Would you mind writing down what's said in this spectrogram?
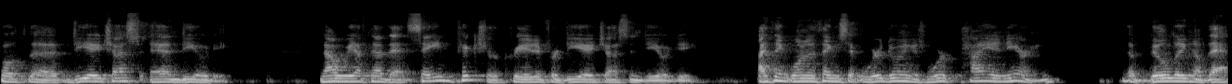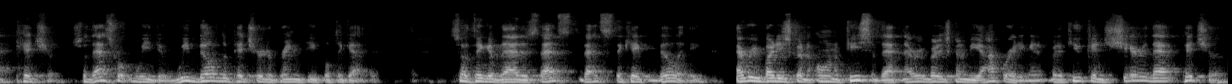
both the DHS and DOD. Now we have to have that same picture created for DHS and DOD. I think one of the things that we're doing is we're pioneering the building of that picture. So that's what we do. We build the picture to bring people together. So think of that as that's that's the capability. Everybody's going to own a piece of that and everybody's going to be operating in it. But if you can share that picture,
